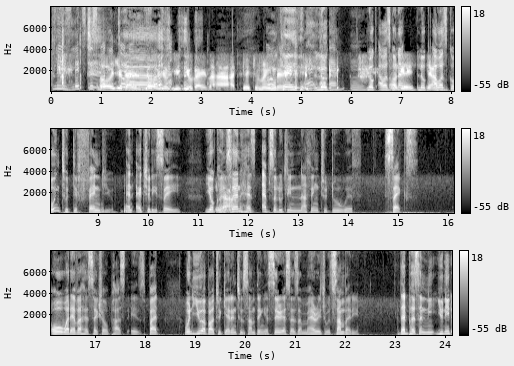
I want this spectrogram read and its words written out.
please. Let's just not Oh, you enter guys, no, you, you, you guys are dirty minded. Okay, look, eh, mm. look. I was gonna Okay, look. yeah. I was going to defend you and actually say your Yeah. concern has absolutely nothing to do with sex or whatever her sexual past is. But when you're about to get into something as serious as a marriage with somebody, that person need, you need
